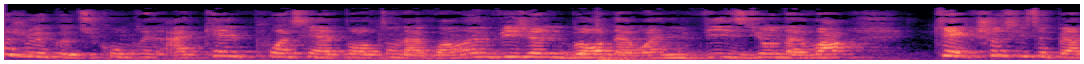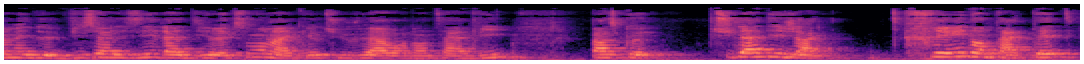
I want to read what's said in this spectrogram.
que je veux que tu comprennes à quel point c'est important d'avoir un vision board, d'avoir une vision, d'avoir quelque chose qui te permet de visualiser la direction dans laquelle tu veux avoir dans ta vie. Parce que tu l'as déjà créé dans ta tête.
